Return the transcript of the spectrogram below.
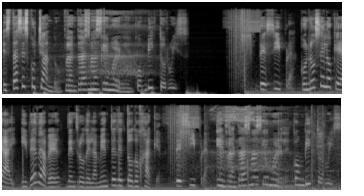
Estás escuchando Fantasmas que muerden con Víctor Ruiz. Descifra, conoce lo que hay y debe haber dentro de la mente de todo hacker. Descifra en Fantasmas que muerden con Víctor Ruiz.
